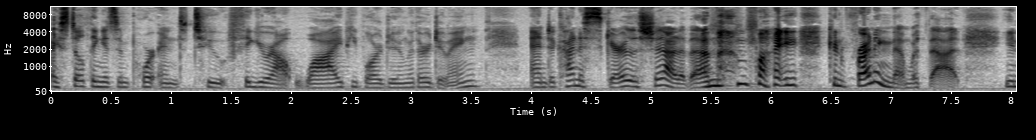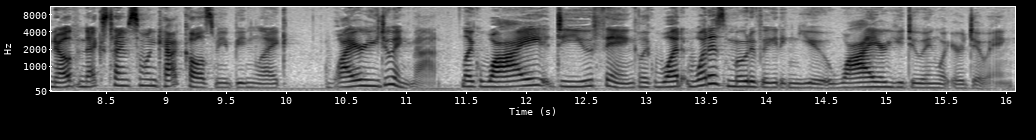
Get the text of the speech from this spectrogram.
I still think it's important to figure out why people are doing what they're doing and to kind of scare the shit out of them by confronting them with that. You know, the next time someone catcalls me, being like, why are you doing that? Like why do you think like what what is motivating you? Why are you doing what you're doing?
